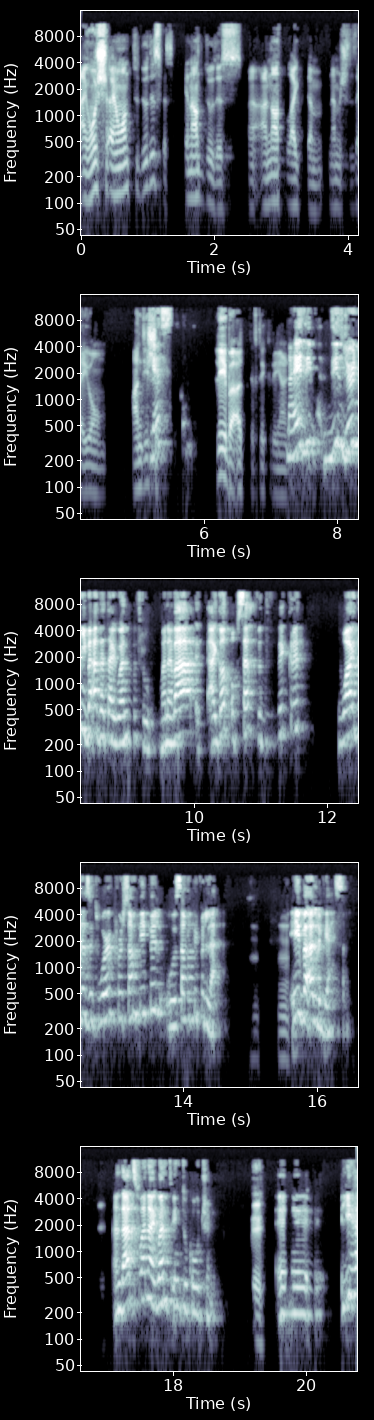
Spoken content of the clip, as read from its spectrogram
I wish I want to do this بس I cannot do this. I'm not like them. أنا مش زيهم. ما عنديش yes. ليه بقى تفتكري يعني؟ ما هي دي دي الجيرني بقى that I went through. ما أنا بقى I got obsessed with فكرة why does it work for some people و some people لا. إيه بقى اللي بيحصل؟ And that's when I went into coaching. إيه. آه، ليها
